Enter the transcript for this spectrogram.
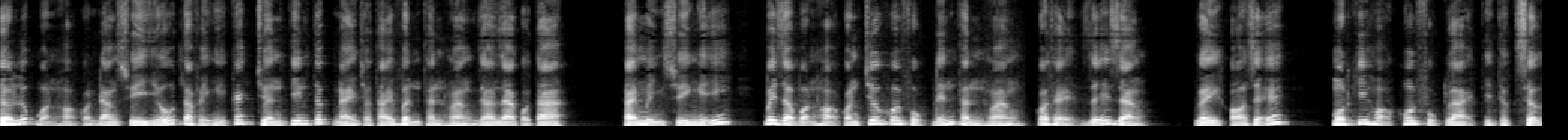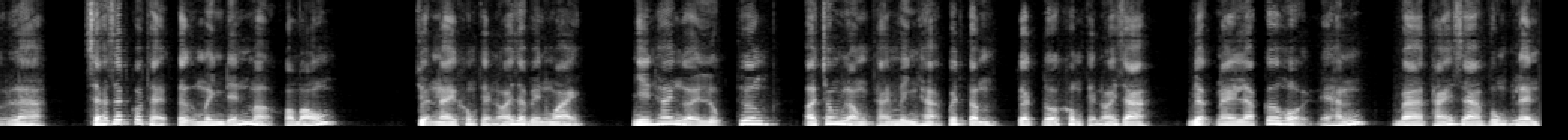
Từ lúc bọn họ còn đang suy yếu, ta phải nghĩ cách truyền tin tức này cho Thái Vân Thần Hoàng gia gia của ta. Thái Minh suy nghĩ, bây giờ bọn họ còn chưa khôi phục đến Thần Hoàng, có thể dễ dàng, gây khó dễ. Một khi họ khôi phục lại thì thực sự là sẽ rất có thể tự mình đến mở kho báu. Chuyện này không thể nói ra bên ngoài. Nhìn hai người lục thương, ở trong lòng Thái Minh hạ quyết tâm, tuyệt đối không thể nói ra. Việc này là cơ hội để hắn và Thái gia vùng lên.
